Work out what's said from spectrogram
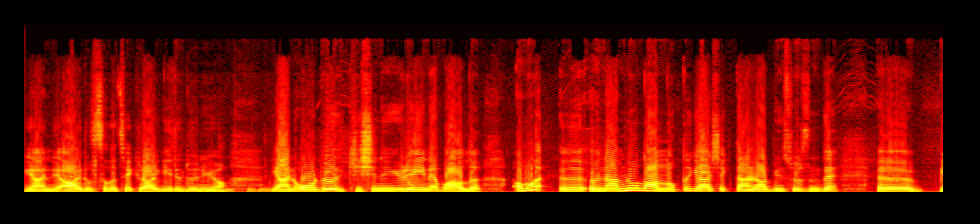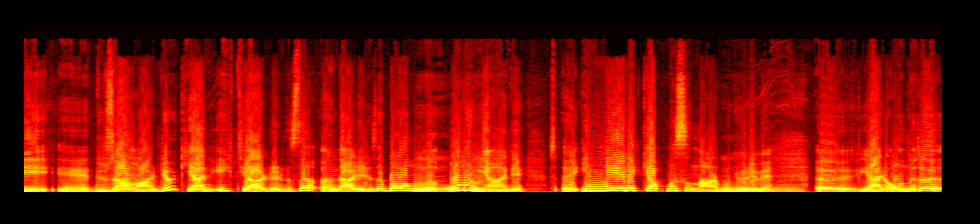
Yani ayrılsa da tekrar geri dönüyor. Yani orada kişinin yüreğine bağlı. Ama e, önemli olan nokta gerçekten Rabbin sözünde e, bir e, düzen var. Diyor ki yani ihtiyarlarınıza, önderlerinize bağımlı olun yani. E, inleyerek yapmasınlar bu görevi. E, yani onları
